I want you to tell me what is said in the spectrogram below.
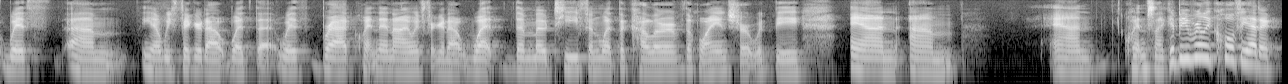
with um, you know, we figured out what the with Brad Quentin and I, we figured out what the motif and what the color of the Hawaiian shirt would be, and um, and Quentin's like, it'd be really cool if he had a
